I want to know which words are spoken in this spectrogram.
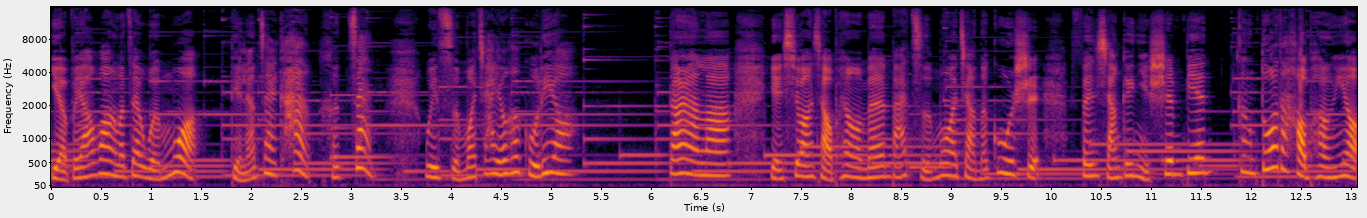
也不要忘了在文末点亮再看和赞，为子墨加油和鼓励哦。当然啦，也希望小朋友们把子墨讲的故事分享给你身边更多的好朋友，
